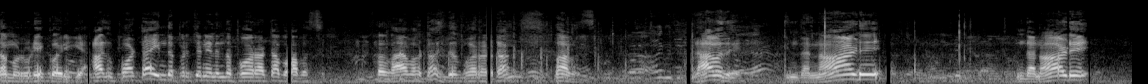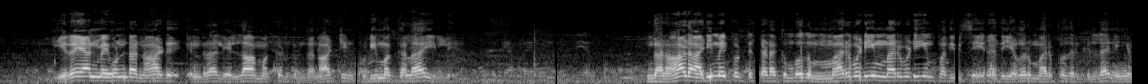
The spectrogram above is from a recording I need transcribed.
நம்மளுடைய கோரிக்கை. அது போட்டா இந்த பிரச்சனையில இந்த போராட்டம் வாபஸ். வாபட்டம் இந்த போராட்டம் வாபஸ். அதாவது இந்த நாடு இந்த நாடு இறையாண்மை கொண்ட நாடு என்றால் எல்லா மக்களுக்கும் இந்த நாட்டின் குடிமக்களா இல்லை இந்த நாடு அடிமைப்பட்டு கிடக்கும்போது மறுபடியும் மறுபடியும் பதிவு செய்யறது எவரும் மறுப்பதற்கு இல்லை. நீங்க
